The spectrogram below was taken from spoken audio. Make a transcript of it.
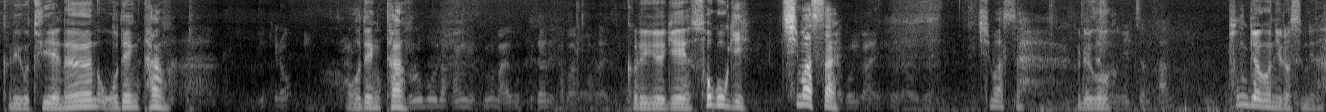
그리고 뒤에는 오뎅탕 2kg? 오뎅탕 그거보다 아니 그거 말고 그 전에 잡아놓은 거 하나 있어. 그리고 여기에 소고기 치맛살 잡은 거 아니고 나오죠. 치맛살 그리고 1.3, 풍경은 이렇습니다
